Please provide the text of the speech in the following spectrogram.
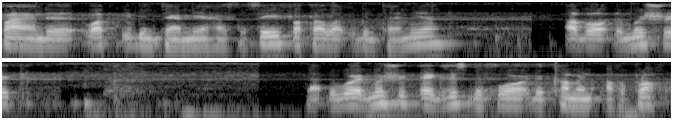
find uh, what Ibn Taymiyyah has to say, Fatawa Ibn Taymiyyah about the mushrik, that the word mushrik exists before the coming of a prophet.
